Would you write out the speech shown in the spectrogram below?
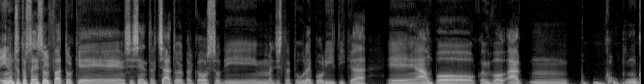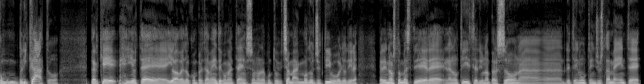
In un certo senso il fatto che si sia intrecciato il percorso di magistratura e politica eh, ha un po' coinvolto, complicato perché io te io la vedo completamente come te insomma dal punto di vista cioè, ma in modo oggettivo voglio dire per il nostro mestiere la notizia di una persona eh, detenuta ingiustamente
